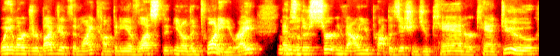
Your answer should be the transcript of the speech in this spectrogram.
way larger budgets than my company of less than you know than 20 right mm-hmm. and so mm-hmm. there's certain value propositions you can or can't do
